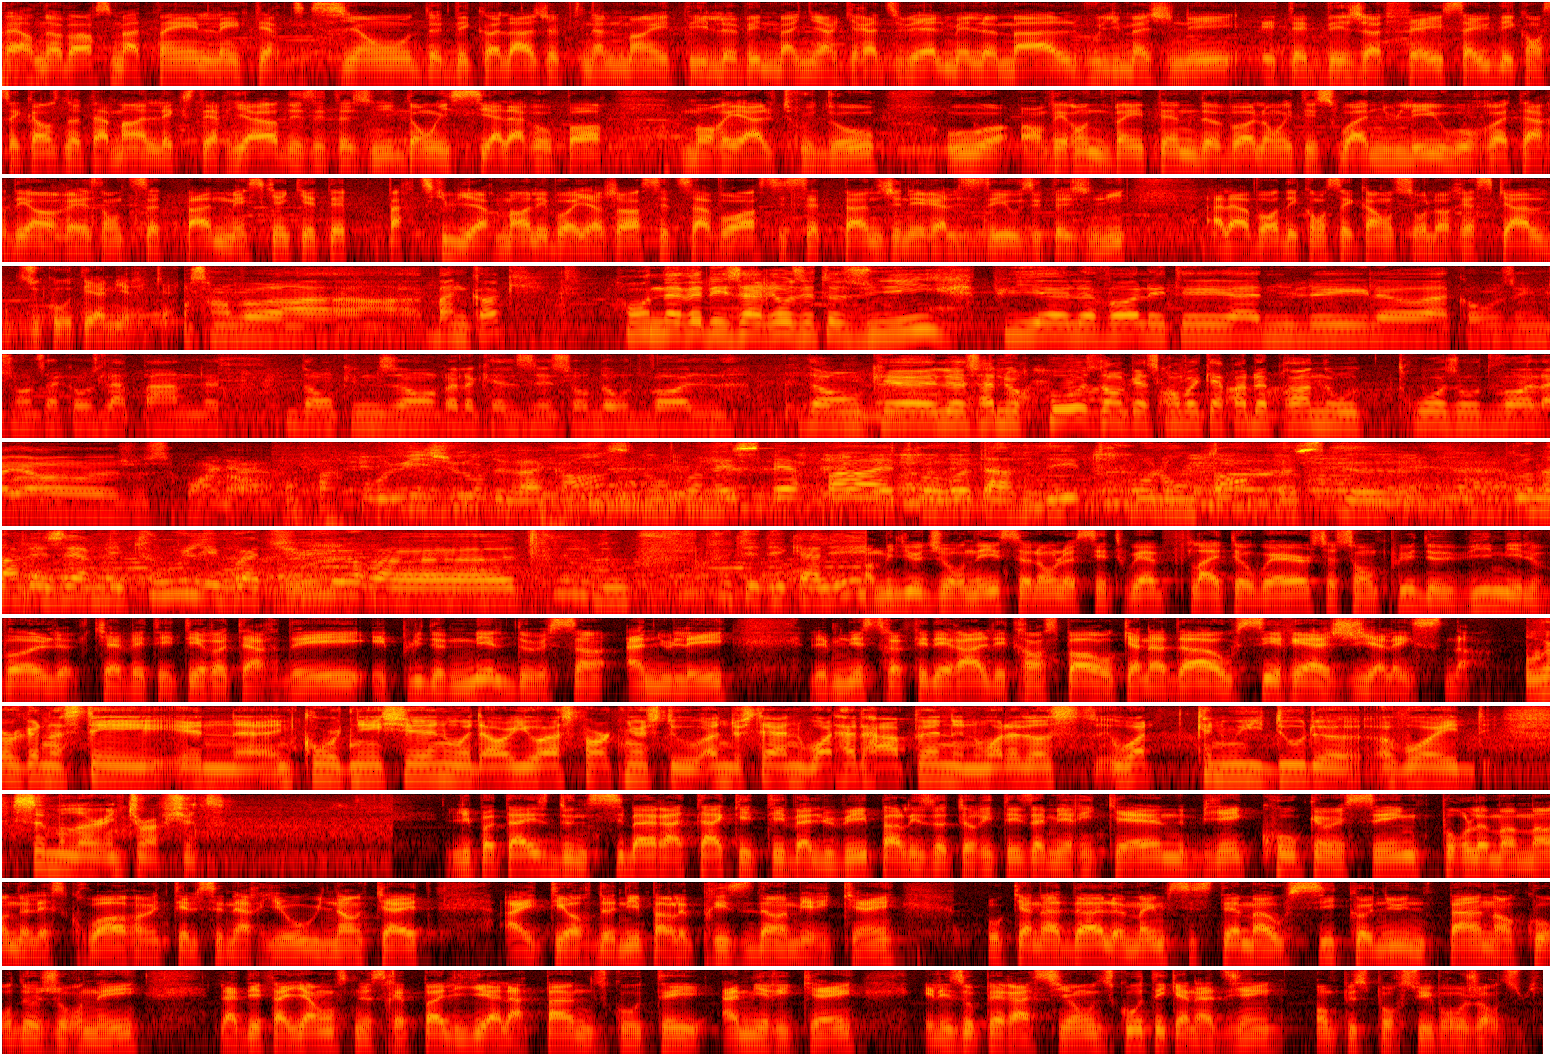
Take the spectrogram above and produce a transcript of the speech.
Vers 9 h ce matin, l'interdiction de décollage a finalement été levée de manière graduelle, mais le mal, vous l'imaginez, était déjà fait. Ça a eu des conséquences notamment à l'extérieur des États-Unis, dont ici à l'aéroport Montréal-Trudeau, où environ une vingtaine de vols ont été soit annulés ou retardés en raison de cette panne. Mais ce qui inquiétait particulièrement les voyageurs, c'est de savoir si cette panne généralisée aux États-Unis allait avoir des conséquences sur leur escale du côté américain. On s'en va à Bangkok. On avait des arrêts aux États-Unis, puis euh, le vol a été annulé là, à cause, ils nous ont dit à cause de la panne. Donc, ils nous ont relocalisés sur d'autres vols. Donc euh, là, ça nous repousse. Donc, est-ce qu'on va être capable de prendre nos trois autres vols ailleurs? Euh, je ne sais pas encore. On part pour huit jours de vacances, donc on n'espère pas être retardé trop longtemps parce que qu'on a réservé tout, les voitures, tout, donc tout est décalé. En milieu de journée, selon le site web FlightAware, ce sont plus de 8000 vols qui avaient été retardés et plus de 1200 annulés. Le ministre fédéral des Transports au Canada a aussi réagi à l'incident. We're going to stay in, uh, in coordination with our U.S. partners to understand what had happened and what, else, what can we do to avoid similar interruptions. L'hypothèse d'une cyberattaque est évaluée par les autorités américaines, bien qu'aucun signe pour le moment ne laisse croire à un tel scénario. Une enquête a été ordonnée par le président américain. Au Canada, le même système a aussi connu une panne en cours de journée. La défaillance ne serait pas liée à la panne du côté américain et les opérations du côté canadien ont pu se poursuivre aujourd'hui.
